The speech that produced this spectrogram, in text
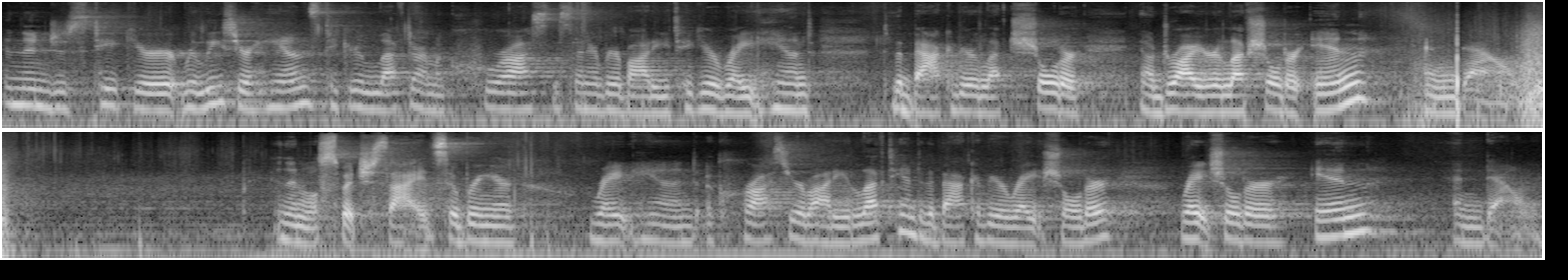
And then just take your, release your hands, take your left arm across the center of your body, take your right hand to the back of your left shoulder. Now draw your left shoulder in and down. And then we'll switch sides. So bring your right hand across your body, left hand to the back of your right shoulder, right shoulder in and down.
